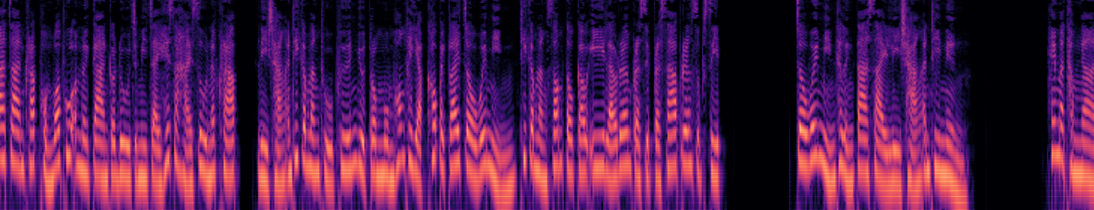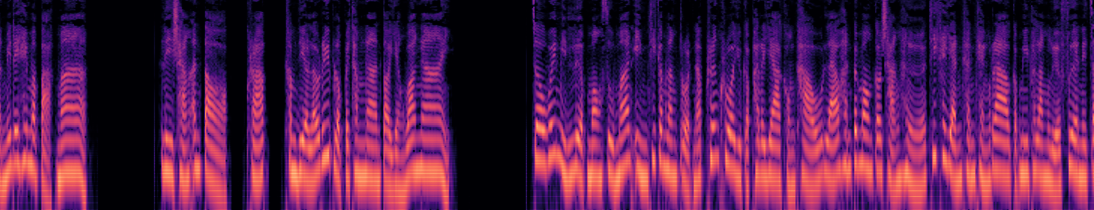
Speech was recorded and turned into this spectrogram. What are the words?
อาจารย์ครับผมว่าผู้อำนวยการก็ดูจะมีใจให้สหายซูนะครับ หลี่ช้างอันที่กำลังถูพื้นอยู่ตรงมุมห้องขยับเข้าไปใกล้โจวเว่ยหมินที่กำลังซ่อมโต๊ะเก้าอี้แล้วเริ่มกระซิบกระซาบเรื่องซุบซิบ โจวเว่ยหมินถลึงตาใส่หลี่ช้างอันทีหนึ่ง ให้มาทำงานไม่ได้ให้มาปากมากหลีช้างอันตอบ ครับคำเดียวแล้วรีบหลบไปทำงานต่ออย่างว่าง่าย โจวเว่ยหมินเหลือบมองสู่ม่านอินที่กำลังตรวจนับเครื่องครัวอยู่กับภรรยาของเขา แล้วหันไปมองเกาฉางเหอ ที่ขยันขันแข็งราวกับมีพลังเหลือเฟือในใจ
